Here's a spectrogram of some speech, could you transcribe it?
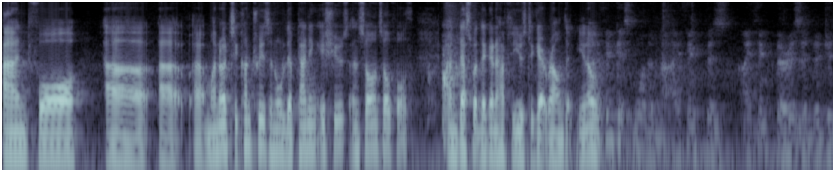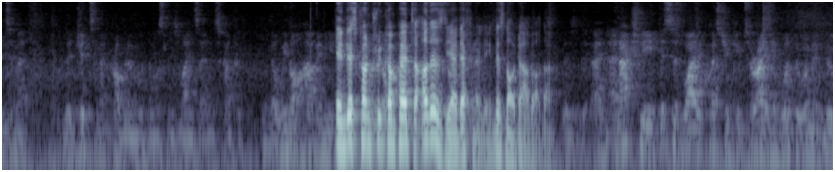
and for uh, uh, uh, minority countries and all their planning issues and so on and so forth and that's what they're going to have to use to get around it you know I think it's more than that. I think there's, I think there is a legitimate, legitimate problem with the Muslims' mindset in this country that we don't have any. in this country compared to others yeah definitely there's no doubt about that And, and actually, this is why the question keeps arising: What do women do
